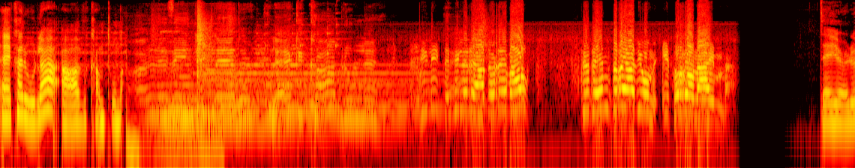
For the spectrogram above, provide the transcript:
Eh, 'Carola' av Cantona. De lytter til Radio Revolt, studentradioen i Trondheim. Det gjør du,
